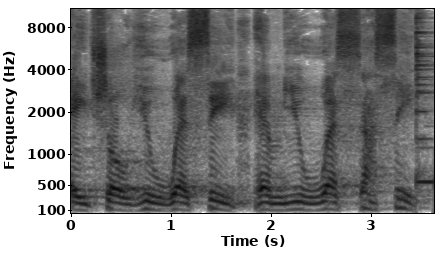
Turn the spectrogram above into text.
H O U S C M U S I C.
